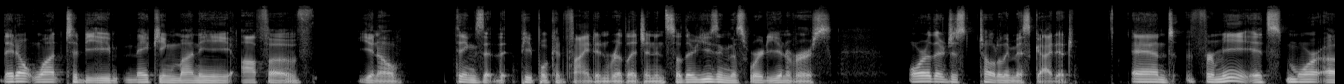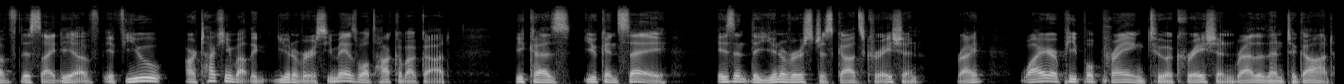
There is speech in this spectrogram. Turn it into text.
they don't want to be making money off of, you know, things that, that people could find in religion. And so they're using this word universe, or they're just totally misguided. And for me, it's more of this idea of if you are talking about the universe, you may as well talk about God because you can say, isn't the universe just God's creation, right? Why are people praying to a creation rather than to God?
